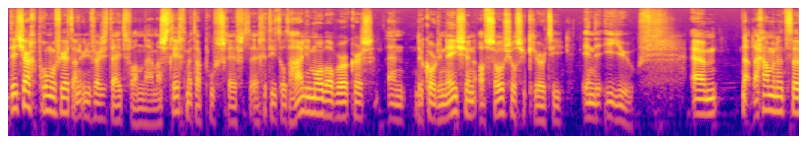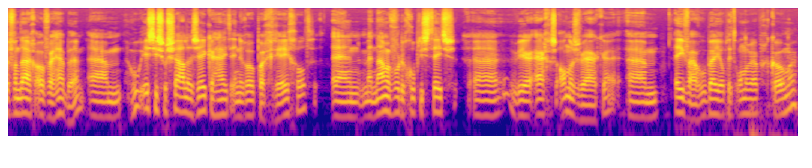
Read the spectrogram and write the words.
dit jaar gepromoveerd aan de Universiteit van Maastricht met haar proefschrift getiteld Highly Mobile Workers and the Coordination of Social Security in the EU. Ehm, nou, daar gaan we het uh, vandaag over hebben. Um, hoe is die sociale zekerheid in Europa geregeld? En met name voor de groep die steeds uh, weer ergens anders werken. Um, Eva, hoe ben je op dit onderwerp gekomen?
